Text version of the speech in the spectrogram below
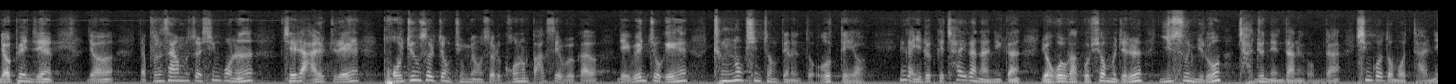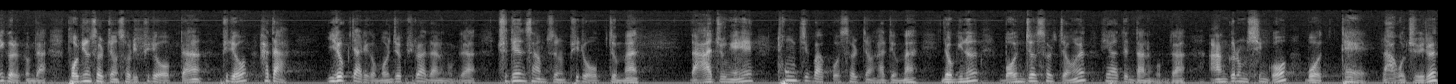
옆에 이제 분사무소 신고는 제일 아래줄에 보증 설정 증명서를 거는 박스에 볼까요? 이제 왼쪽에 등록 신청 때는 또 없대요. 그러니까 이렇게 차이가 나니까 요걸 갖고 시험 문제를 2순위로 자주 낸다는 겁니다. 신고도 못하니 그럴 겁니다. 보증 설정 소리 필요 없다. 필요하다. 1억짜리가 먼저 필요하다는 겁니다. 주된 사무소는 필요 없더만 나중에 통지받고 설정하더만 여기는 먼저 설정을 해야 된다는 겁니다. 안 그러면 신고 못해 라고 주의를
